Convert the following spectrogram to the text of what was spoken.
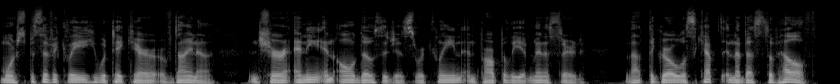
More specifically, he would take care of Dinah, ensure any and all dosages were clean and properly administered, that the girl was kept in the best of health.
